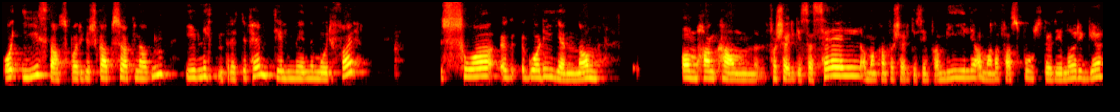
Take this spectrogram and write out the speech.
Og i statsborgerskapssøknaden i 1935 til min morfar, så eh, går de gjennom om han kan forsørge seg selv, om han kan forsørge sin familie, om han har fast bosted i Norge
